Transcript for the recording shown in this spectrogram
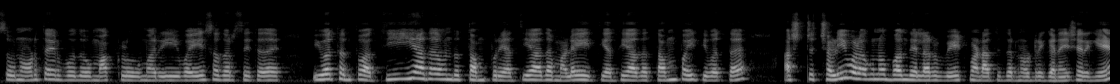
ಸೊ ನೋಡ್ತಾ ಇರ್ಬೋದು ಮಕ್ಕಳು ಮರಿ, ವಯಸ್ಸಾದವ್ರು ಸಹಿತ ಇವತ್ತಂತೂ ಅತಿಯಾದ ಒಂದು ತಂಪು ರೀ, ಅತಿಯಾದ ಮಳೆ ಐತಿ, ಅತಿಯಾದ ತಂಪು ಐತಿ ಇವತ್ತು. ಅಷ್ಟು ಚಳಿ ಒಳಗೂ ಬಂದು ಎಲ್ಲರೂ ವೇಟ್ ಮಾಡತ್ತಿದ್ರು ನೋಡ್ರಿ ಗಣೇಶರಿಗೆ.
